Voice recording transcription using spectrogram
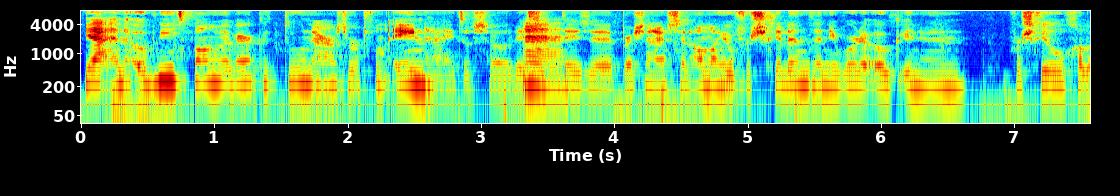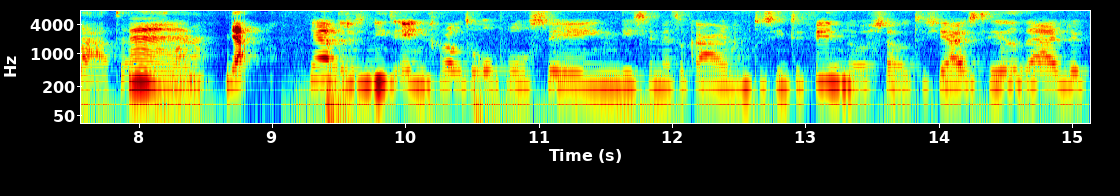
ja, en ook niet van we werken toe naar een soort van eenheid of zo. Deze, Mm. deze personages zijn allemaal heel verschillend en die worden ook in hun verschil gelaten. Mm. zeg maar. Ja, Ja, er is niet één grote oplossing die ze met elkaar moeten zien te vinden of zo. Het is juist heel duidelijk.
